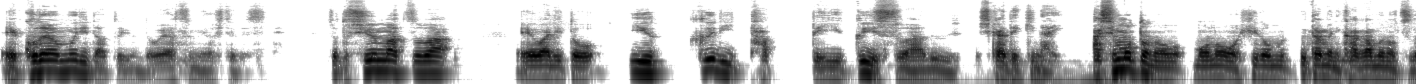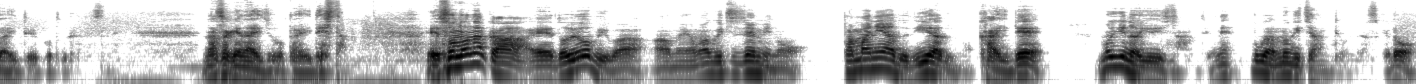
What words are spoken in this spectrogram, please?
えこれは無理だというんでお休みをしてですね。ちょっと週末は、え割とゆっくり立っってゆっくり座るしかできない。足元のものを拾うためにかがむの辛いということでですね。情けない状態でした。え、そんな中、え、土曜日は、あの、山口ゼミのたまにあるリアルの回で、麦野ゆいさんっていうね、僕は麦ちゃんって言うんですけど、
